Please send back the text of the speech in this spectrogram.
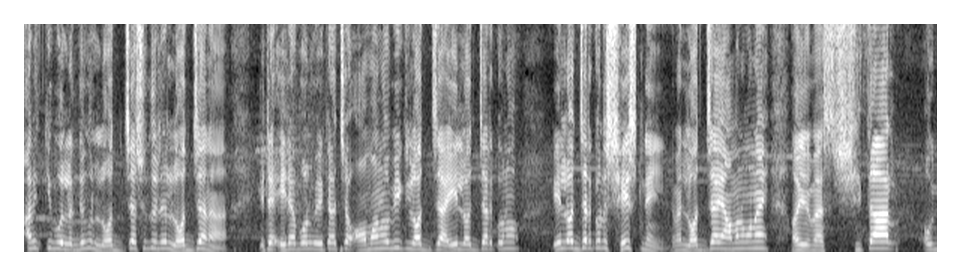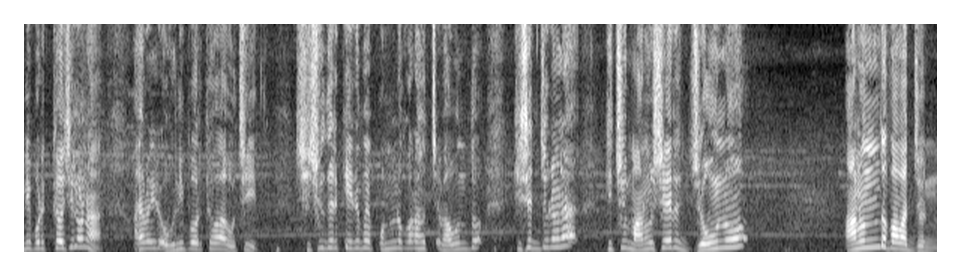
আমি কি বললাম দেখুন লজ্জা শুধু এটা লজ্জা না এটা এটা বলব এটা হচ্ছে অমানবিক লজ্জা। এই লজ্জার কোনো এই লজ্জার কোনো শেষ নেই। মানে লজ্জায় আমার মনে হয় ওই সীতার অগ্নি পরীক্ষা হয়েছিল না। আমি বলি, এটা অগ্নি পরীক্ষা হওয়া উচিত। শিশুদেরকে এরকম পণ্য করা হচ্ছে ভাবুন তো কিসের জন্য না? কিছু মানুষের যৌন আনন্দ পাওয়ার জন্য।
